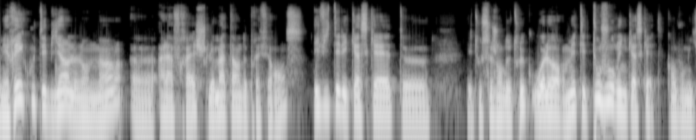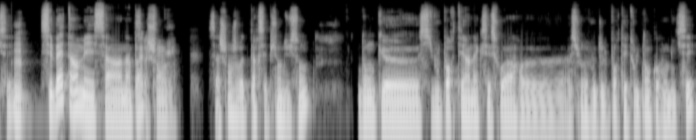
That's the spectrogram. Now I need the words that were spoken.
Mais réécoutez bien le lendemain, euh, à la fraîche, le matin de préférence. Évitez les casquettes, euh, et tout ce genre de trucs. Ou alors, mettez toujours une casquette quand vous mixez. Mm. C'est bête, hein, mais ça a un Ça impact. change. Ça change votre perception du son. Donc, euh, si vous portez un accessoire, euh, assurez-vous de le porter tout le temps quand vous mixez.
